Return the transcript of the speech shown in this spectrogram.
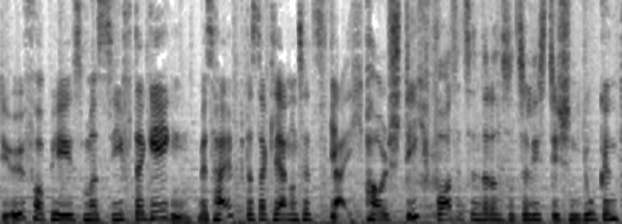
Die ÖVP ist massiv dagegen. Weshalb? Das erklären uns jetzt gleich. Paul Stich, Vorsitzender der Sozialistischen Jugend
